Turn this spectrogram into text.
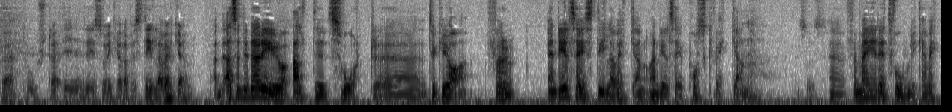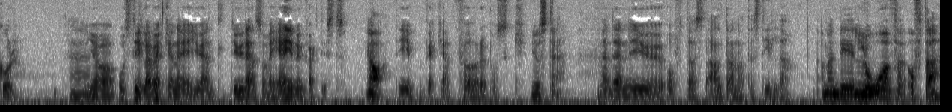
Skärtorsdag i det som vi kallar för stilla veckan. Alltså det där är ju alltid svårt, eh, tycker jag. För en del säger stilla veckan och en del säger påskveckan. Mm. För mig är det två olika veckor. Ja, och stilla veckan är ju, en, det är ju den som vi är i nu faktiskt. Ja. Det är veckan före påsk. Just det. Men den är ju oftast allt annat än stilla. Ja, men det är lov ofta.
